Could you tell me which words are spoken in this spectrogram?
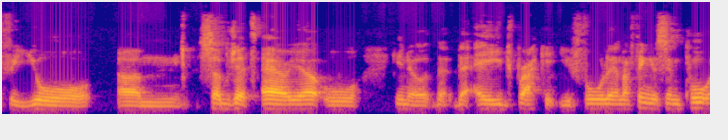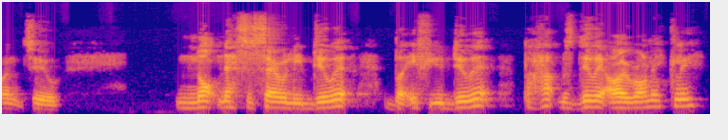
for your um, subject area or you know the, the age bracket you fall in. I think it's important to not necessarily do it, but if you do it, perhaps do it ironically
